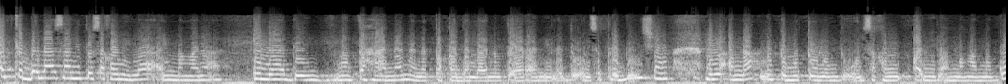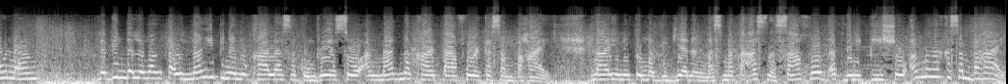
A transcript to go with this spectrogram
At kadalasan ito sa kanila ay mga na, ina din ng tahanan na nagpapadala ng pera nila doon sa probinsya, mga anak na tumutulong doon sa kan- kanilang mga magulang. Labindalawang taon nang ipinanukala sa Kongreso ang Magna Carta for Kasambahay. Layo nitong mabigyan ng mas mataas na sahod at benepisyo ang mga kasambahay.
